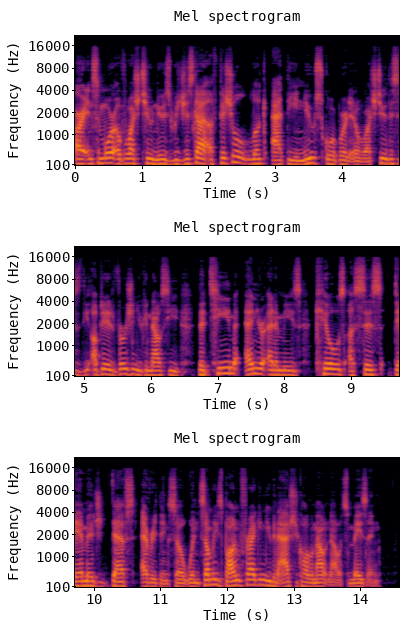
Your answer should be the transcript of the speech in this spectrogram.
All right, and some more Overwatch 2 news. We just got official look at the new scoreboard in Overwatch 2. This is the updated version. You can now see the team and your enemies, kills, assists, damage, deaths, everything. So when somebody's bottom fragging, you can actually call them out now. It's amazing.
